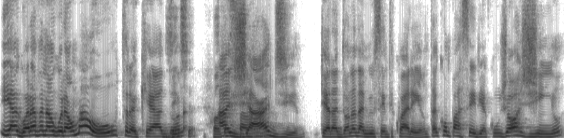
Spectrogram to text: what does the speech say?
E agora vai inaugurar uma outra, que é a dona... Gente, a. Jade, que era dona da 1140, com parceria com o Jorginho,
